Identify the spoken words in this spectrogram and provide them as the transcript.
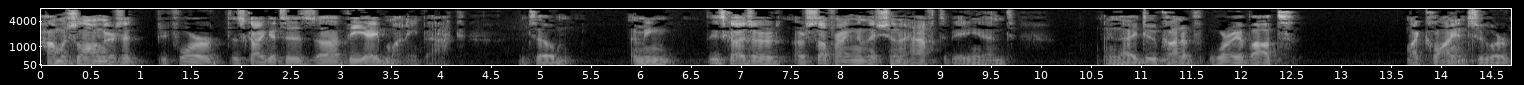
how much longer is it before this guy gets his uh, VA money back? And so, I mean, these guys are are suffering and they shouldn't have to be, and and I do kind of worry about my clients who are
